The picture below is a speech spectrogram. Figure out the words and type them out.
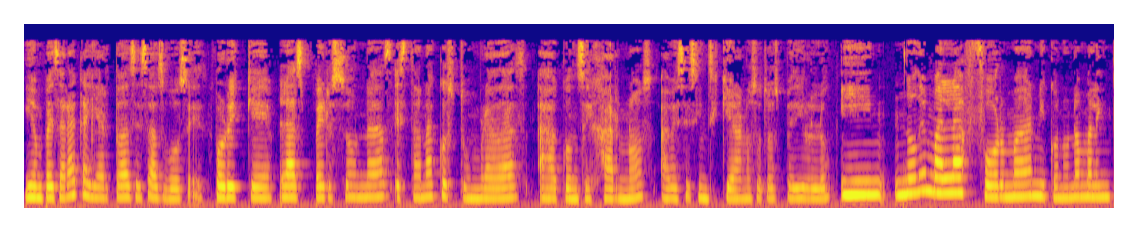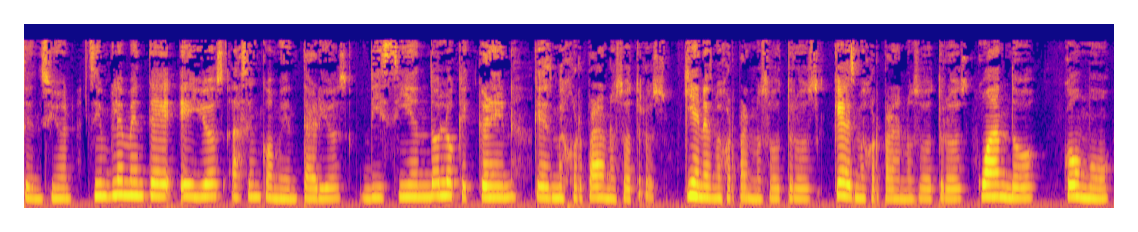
y empezar a callar todas esas voces, porque las personas están acostumbradas a aconsejarnos, a veces sin siquiera nosotros pedirlo, y no de mala forma ni con una mala intención, simplemente ellos hacen comentarios diciendo lo que creen que es mejor para nosotros, quién es mejor para nosotros, qué es mejor para nosotros, cuándo, cómo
